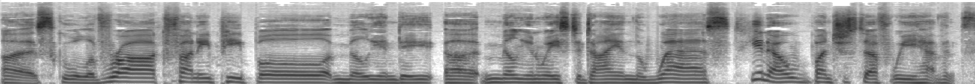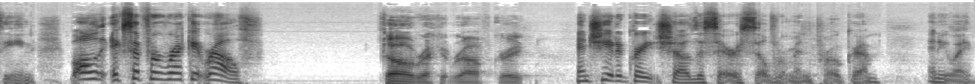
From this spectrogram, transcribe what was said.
uh, School of Rock, Funny People, Million, Day, uh, Million Ways to Die in the West, you know, a bunch of stuff we haven't seen. Well, except for Wreck It Ralph. Oh, Wreck It Ralph, great. And she had a great show, the Sarah Silverman program. Anyway.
